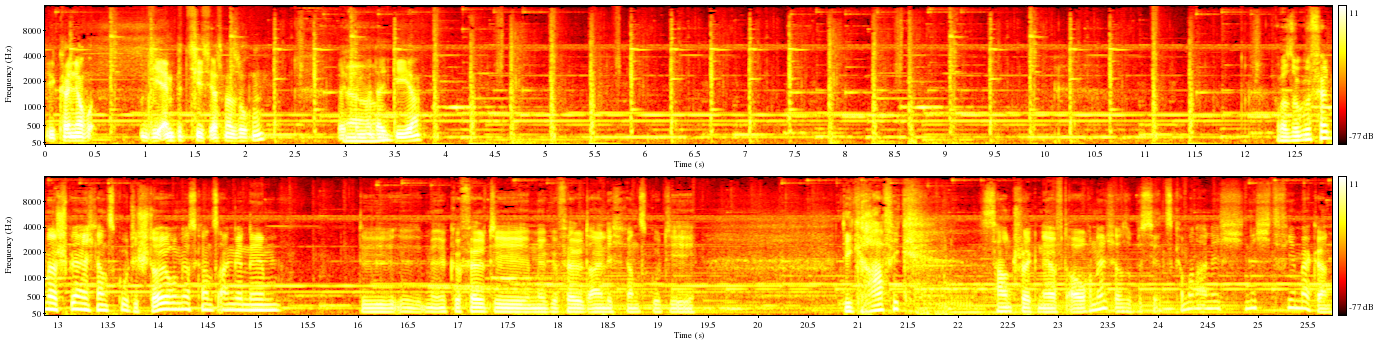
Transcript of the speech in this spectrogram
Wir können ja auch die NPCs erstmal suchen. Vielleicht Ja. haben wir da hier. Aber so gefällt mir das Spiel eigentlich ganz gut. Die Steuerung ist ganz angenehm. Die, mir gefällt die, mir gefällt eigentlich ganz gut die, die Grafik. Soundtrack nervt auch nicht. Also bis jetzt kann man eigentlich nicht viel meckern.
